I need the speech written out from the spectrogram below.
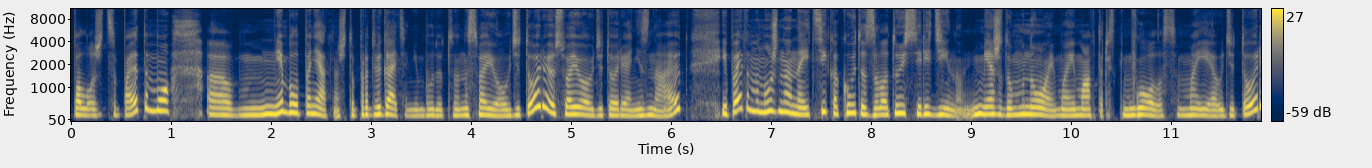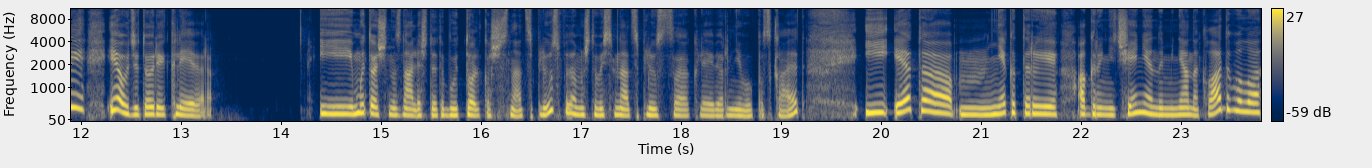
положится. Поэтому э, мне было понятно, что продвигать они будут на свою аудиторию, свою аудиторию они знают, и поэтому нужно найти какую-то золотую середину между мной, моим авторским голосом, моей аудиторией и аудиторией Клевера. И мы точно знали, что это будет только 16+, потому что 18+, Клевер не выпускает. И это некоторые ограничения на меня накладывало.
